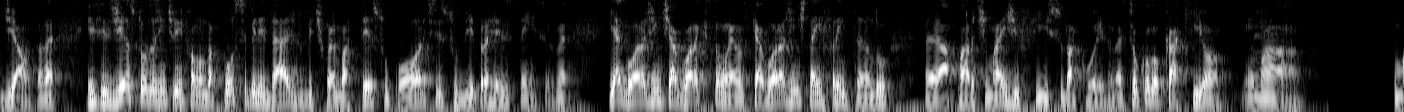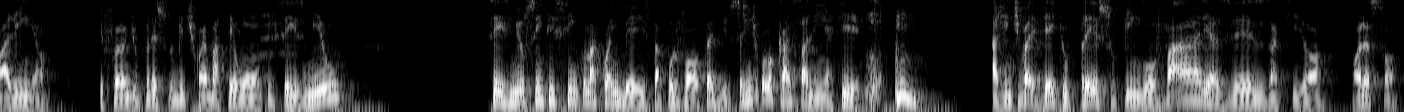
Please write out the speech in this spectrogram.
de alta, né? Esses dias todos a gente vem falando da possibilidade do Bitcoin bater suportes e subir para resistências, né? E agora a gente, agora que são elas, porque agora a gente está enfrentando é, a parte mais difícil da coisa, né? Se eu colocar aqui, ó, uma uma linha, ó, que foi onde o preço do Bitcoin bateu ontem, 6 mil 6.105 na Coinbase, está por volta disso. Se a gente colocar essa linha aqui, a gente vai ver que o preço pingou várias vezes aqui, ó. Olha só.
